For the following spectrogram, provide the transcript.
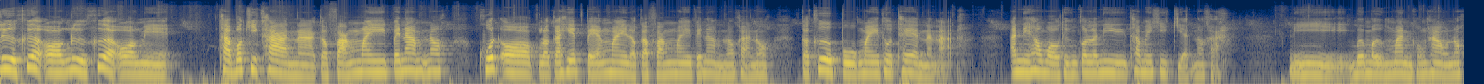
ลือเครือออกลือเครือออกนี่ถ้าบ่ขี้คานน่ะก็ฝังไม้ไปนํเนาะขุดออกแล้วก็เฮ็ดแปลงใหม่แล้วก็ฝังไม้ไปนํเนาะค่ะเนาะก็คือปลูกไม้ทดแทนนั่นล่ะอันนี้เฮาเว้าถึงกรณีถ้าไม่ขี้เกียจเนาะค่ะ นี่เบิ่งเบิงมันของเฮาเนาะ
